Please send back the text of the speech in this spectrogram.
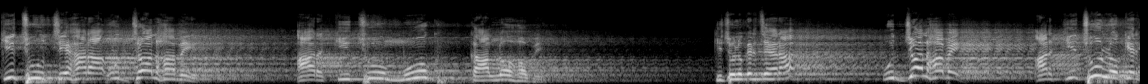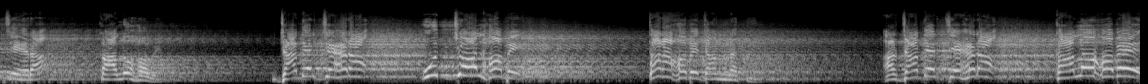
কিছু চেহারা উজ্জ্বল হবে। আর কিছু মুখ কালো হবে। কিছু লোকের চেহারা উজ্জ্বল হবে আর কিছু লোকের চেহারা কালো হবে। যাদের চেহারা উজ্জ্বল হবে, তারা হবে জান্নাতি। আর যাদের চেহারা কালো হবে,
